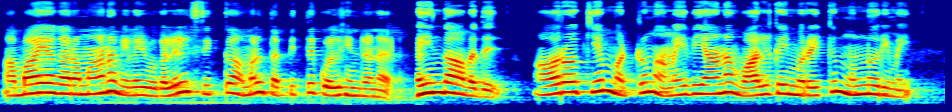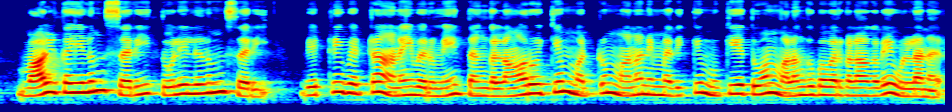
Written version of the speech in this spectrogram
அபாயகரமான விளைவுகளில் சிக்காமல் தப்பித்து கொள்கின்றனர். ஐந்தாவது ஆரோக்கியம் மற்றும் அமைதியான வாழ்க்கை முறைக்கு முன்னுரிமை. வாழ்க்கையிலும் சரி தொழிலிலும் சரி வெற்றி பெற்ற அனைவருமே தங்கள் ஆரோக்கியம் மற்றும் மன நிம்மதிக்கு முக்கியத்துவம் வழங்குபவர்களாகவே உள்ளனர்.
